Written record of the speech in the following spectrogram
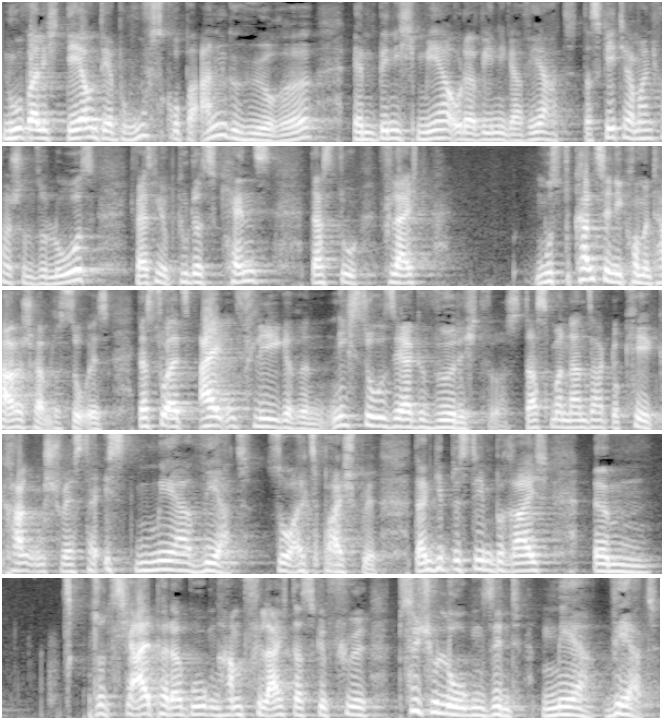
nur weil ich der und der Berufsgruppe angehöre, ähm, bin ich mehr oder weniger wert. Das geht ja manchmal schon so los. Ich weiß nicht, ob du das kennst, dass du vielleicht musst, du kannst in die Kommentare schreiben, dass das so ist, dass du als Altenpflegerin nicht so sehr gewürdigt wirst, dass man dann sagt, okay, Krankenschwester ist mehr wert, so als Beispiel. Dann gibt es den Bereich ähm, Sozialpädagogen haben vielleicht das Gefühl, Psychologen sind mehr wert.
